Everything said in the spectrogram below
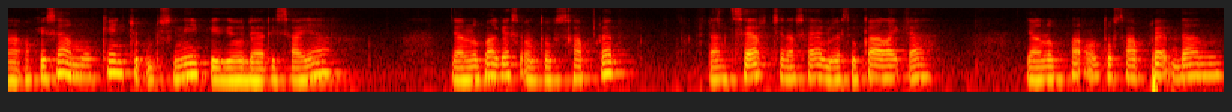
nah oke okay, saya mungkin cukup di sini video dari saya. Jangan lupa guys untuk subscribe dan share channel saya bila suka like ya. Jangan lupa untuk subscribe dan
